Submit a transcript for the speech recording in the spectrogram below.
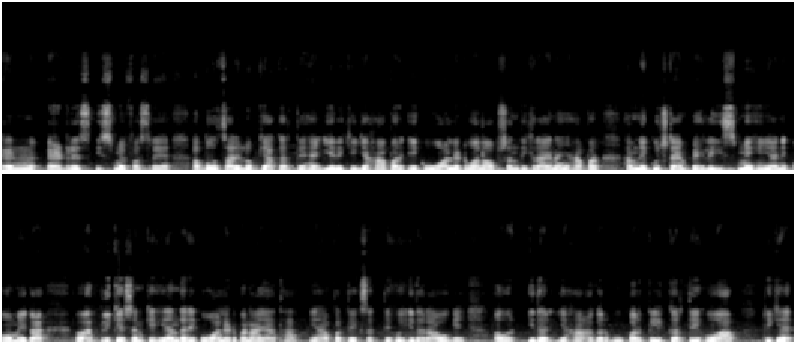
एड्रेस इसमें फंस रहे हैं। अब बहुत सारे लोग क्या करते हैं? ये देखिए, यहाँ पर एक वॉलेट वाला ऑप्शन दिख रहा है ना? यहाँ पर हमने कुछ टाइम पहले इसमें ही, यानी ओमेगा एप्लीकेशन के ही अंदर एक वॉलेट बनाया था। यहाँ पर देख सकते हो, इधर आओगे और इधर यहाँ अगर ऊपर क्लिक करते हो आप, ठीक है?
